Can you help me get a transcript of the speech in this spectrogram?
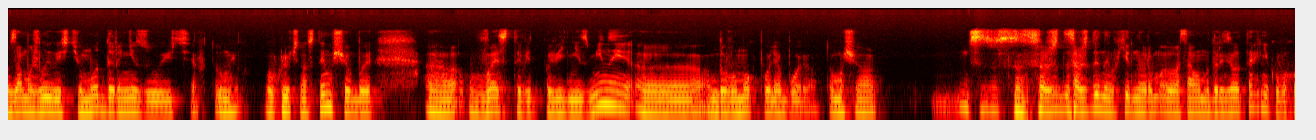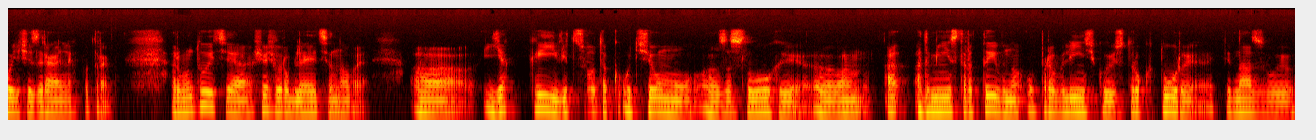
за можливістю модернізується, включно з тим, щоб е, ввести відповідні зміни е, до вимог поля бою, тому що завжди, необхідно саме модернізувати техніку, виходячи з реальних потреб. Ремонтується, щось виробляється нове. Який відсоток у цьому е, заслуги е, адміністративно-управлінської структури під назвою е,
